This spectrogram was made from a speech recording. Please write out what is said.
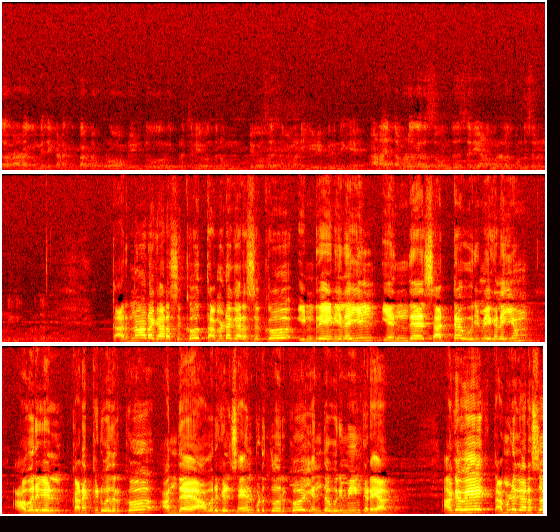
கர்நாடகம் இதை கணக்கு காட்டப்படும் அப்படின்ட்டு ஒரு பிரச்சனையை வந்து நம்ம முன்கூட்டி விவசாய சங்கம்லாம் நீங்கள் எழுப்பியிருந்தீங்க. ஆனால் தமிழக அரசு வந்து சரியான முறையில் கொண்டு செல்லணும்னு நீங்கள் கர்நாடக அரசுக்கோ தமிழக அரசுக்கோ இன்றைய நிலையில் எந்த சட்ட உரிமைகளையும் அவர்கள் கணக்கிடுவதற்கோ அந்த அவர்கள் செயல்படுத்துவதற்கோ எந்த உரிமையும் கிடையாது. ஆகவே தமிழக அரசோ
